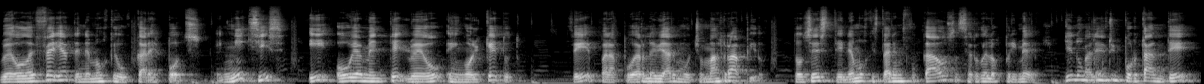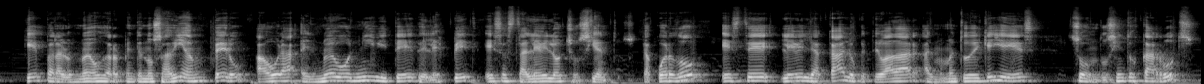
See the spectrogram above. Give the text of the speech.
Luego de feria tenemos que buscar spots en Nixis y obviamente luego en Olketutu, ¿sí? Para poder leviar mucho más rápido. Entonces tenemos que estar enfocados a ser de los primeros. Tiene un punto importante que para los nuevos de repente no sabían, pero ahora el nuevo límite del speed es hasta level 800. ¿De acuerdo? Este level de acá lo que te va a dar al momento de que llegues son 200 carrots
